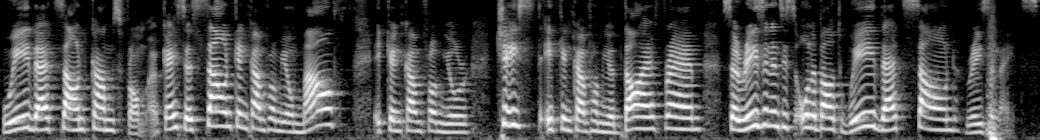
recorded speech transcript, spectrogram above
where that sound comes from. Okay, so sound can come from your mouth, it can come from your chest, it can come from your diaphragm. So resonance is all about where that sound resonates.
